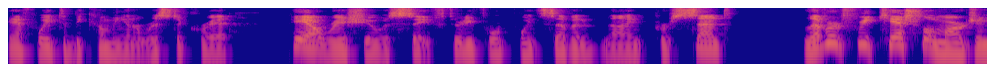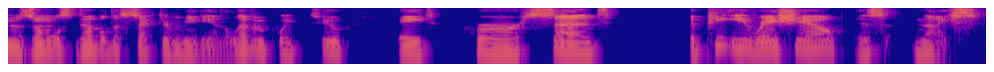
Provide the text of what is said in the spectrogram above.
halfway to becoming an aristocrat. Payout ratio is safe, 34.79%. Levered free cash flow margin is almost double the sector median, 11.28%. The PE ratio is nice.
